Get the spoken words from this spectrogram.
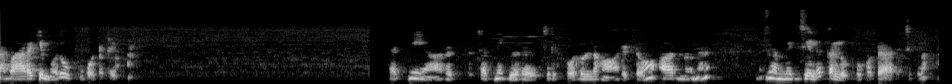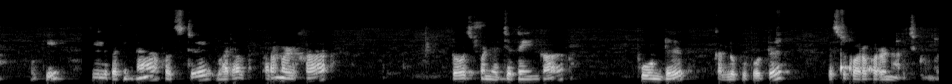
நம்ம அரைக்கும் போது உப்பு போட்டுக்கலாம். சட்னி ஆற சட்னிக்கு வேற வச்சிருக்க பொருள்லாம் ஆறட்டும். ஆறணுன்னா மிக்சியில் கல் உப்பு போட்டு அரைச்சிக்கலாம். ஓகே இதில் பார்த்தீங்கன்னா ஃபஸ்ட்டு வர வரமிளகா ரோஸ்ட் பண்ணி வச்ச தேங்காய் பூண்டு கல்லுப்பு போட்டு ஃபஸ்ட்டு குறை குறைன்னு அரைச்சிக்கோங்க.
